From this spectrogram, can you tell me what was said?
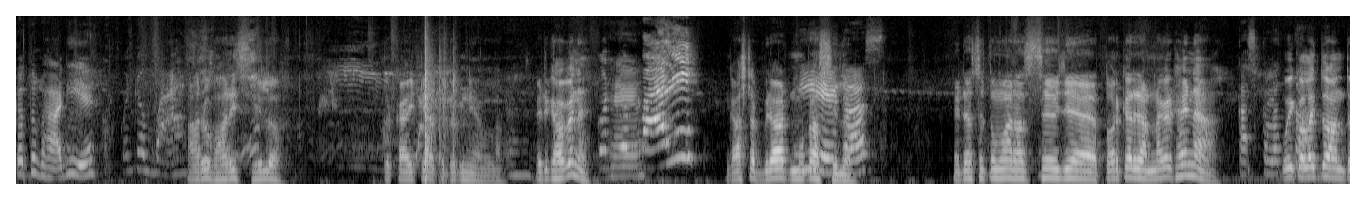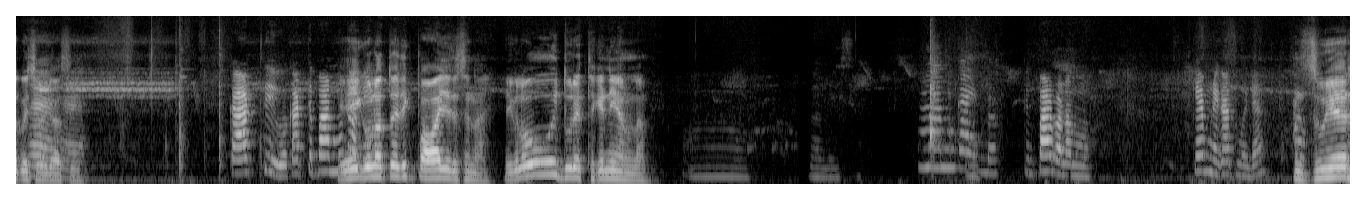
কত ভারী আরও ভারী ছিল। তো কাইটে এতটুকু নিয়ে আনলাম। এটাকে হবে না? হ্যাঁ। গাছটা বিরাট মোটা ছিল। এটা হচ্ছে তোমার আছে ওই যে তরকারি রান্নাঘর খাই না? ওই তো? কলাই তো আনতে কইছে ওই হ্যাঁ, গাছে হ্যাঁ। কাটতে পারব তো এইগুলো তো এদিক পাওয়া যেতেছে না। এগুলো ওই দূরের থেকে নিয়ে আনলাম। উম, ভালো হইছে। তুমি পারবা না আম্মু? কেমনে কাটবো এটা? জুয়ের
